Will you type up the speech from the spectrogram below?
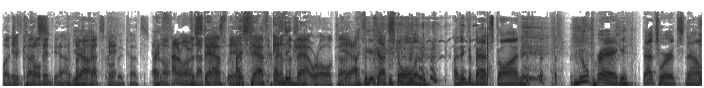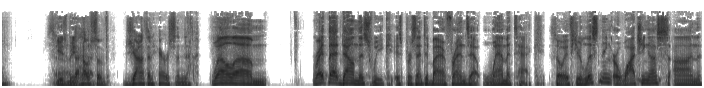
Budget cuts. COVID. Yeah. The budget Yeah. cuts. Okay. COVID cuts. I don't know. I don't know where The that staff, bat's the been. staff, I and think- the bat were all cut. Yeah. I think it got stolen. I think the bat's gone. New Prague, that's where it's now. Excuse me. The house of Jonathan Harrison. Well, um, write that down this week is presented by our friends at Wamatek. So if you're listening or watching us on,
